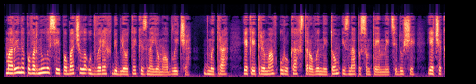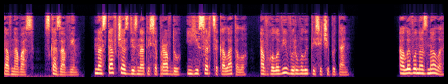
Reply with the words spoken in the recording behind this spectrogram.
Марина повернулася і побачила у дверях бібліотеки знайоме обличчя, Дмитра, який тримав у руках старовинний том із написом таємниці душі, я чекав на вас, сказав він. Настав час дізнатися правду, її серце калатало, а в голові вирували тисячі питань. Але вона знала,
